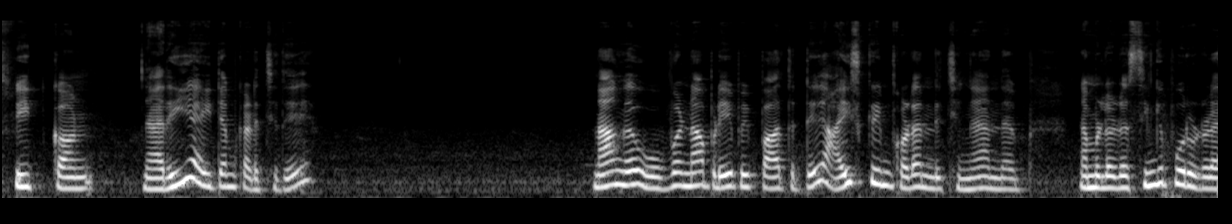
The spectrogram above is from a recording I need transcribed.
ஸ்வீட் கார்ன் நிறைய ஐட்டம் கிடச்சிது. நாங்கள் ஒவ்வொன்றா அப்படியே போய் பார்த்துட்டு ஐஸ்கிரீம் கூட இருந்துச்சுங்க. அந்த நம்மளோட சிங்கப்பூரோட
